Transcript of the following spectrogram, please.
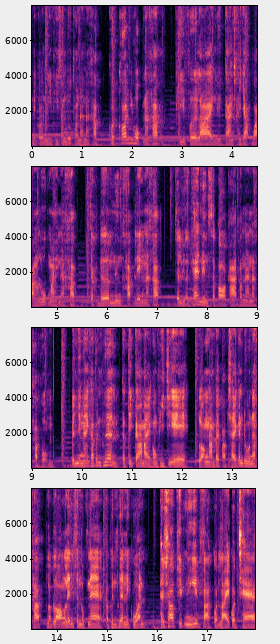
ในกรณีที่ชำรุดเท่านั้นนะครับกฎข้อที่ 6 นะครับ prefer line หรือการขยับวางลูกใหม่นะครับ จากเดิม 1 ขับเล้งนะครับ จะเหลือแค่ 1 สกอร์การ์ดเท่านั้นนะครับผม เป็นยังไงครับเพื่อนๆ กติกาใหม่ของ PGA ลองนำไปปรับใช้กันดูนะครับ รับรองเล่นสนุกแน่กับเพื่อนๆในกวน ถ้าชอบคลิปนี้ฝากกดไลค์กดแชร์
